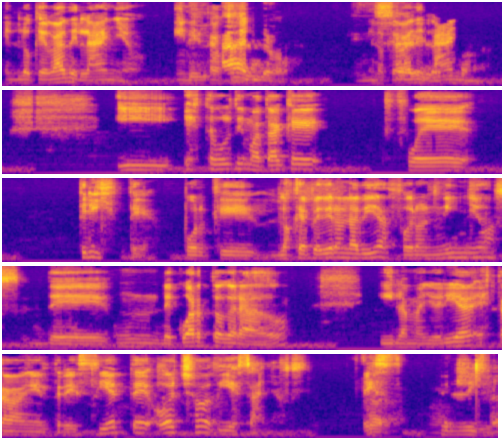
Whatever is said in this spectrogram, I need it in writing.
en lo que va del año. En del año. En, lo que va del año. Y este último ataque fue triste porque los que perdieron la vida fueron niños de, un, de cuarto grado y la mayoría estaban entre 7, 8, 10 años. es terrible.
